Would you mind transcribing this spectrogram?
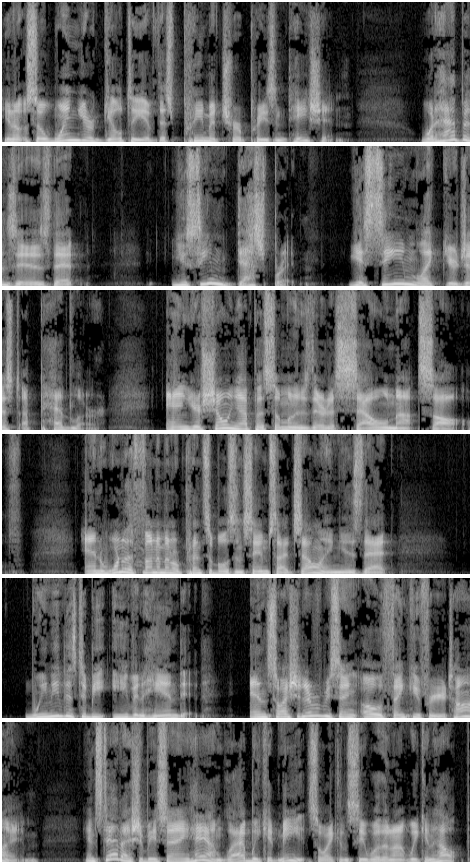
you know, so when you're guilty of this premature presentation, what happens is that you seem desperate. You seem like you're just a peddler and you're showing up as someone who's there to sell, not solve. And one of the fundamental principles in same side selling is that we need this to be even handed. And so I should never be saying, oh, thank you for your time. Instead, I should be saying, hey, I'm glad we could meet so I can see whether or not we can help.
